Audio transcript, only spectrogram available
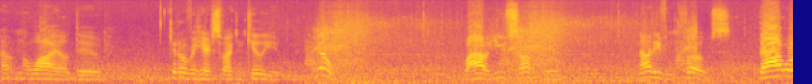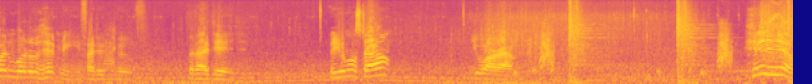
Out in the wild, dude. Get over here so I can kill you. Yo! Wow, you suck, dude. Not even close. That one would have hit me if I didn't move. But I did. Are you almost out? You are out. Hit him!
